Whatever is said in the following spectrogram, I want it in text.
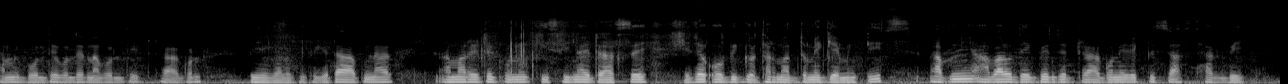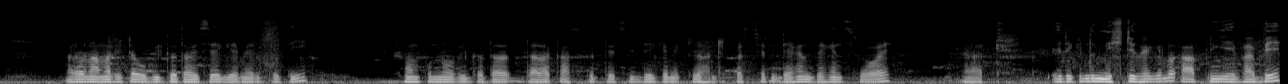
আমি বলতে বলতে, না বলতে ড্রাগন পেয়ে গেল কিন্তু। এটা আপনার, আমার এটা কোনো কিছুই না, এটা আছে এটা অভিজ্ঞতার মাধ্যমে গেমিং টিপস আপনি আবারও দেখবেন যে ড্রাগনের একটু চাষ থাকবেই। কারণ আমার এটা অভিজ্ঞতা হয়েছে গেমের প্রতি। সম্পূর্ণ অভিজ্ঞতা দ্বারা কাজ করতেছি। দেখেন একটু হান্ড্রেড পার্সেন্ট দেখেন দেখেন, ছয়, আট। এটা কিন্তু মিস্টেক হয়ে গেল। আপনি এভাবে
